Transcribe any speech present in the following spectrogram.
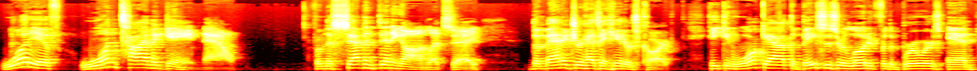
What if one time a game now, from the seventh inning on, let's say, the manager has a hitter's card? He can walk out, the bases are loaded for the Brewers, and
